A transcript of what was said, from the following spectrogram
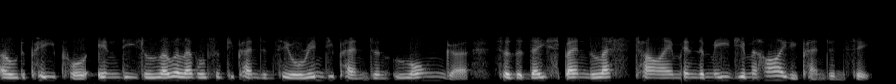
older people in these lower levels of dependency or independent longer so that they spend less time in the medium and high dependency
